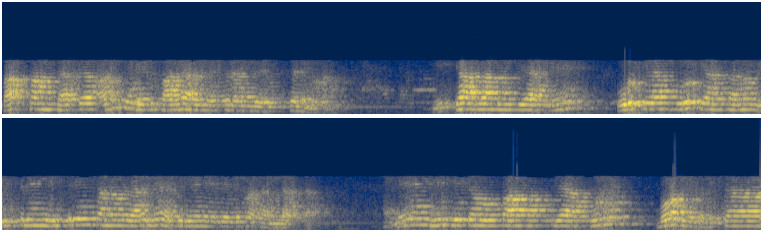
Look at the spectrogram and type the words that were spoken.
සත්සම් සත්‍ය අධික වේද පරිහරණය කරන්නේ වෙනවා. මිත්‍යාගාමී කියන්නේ පුරුෂයන් පුරුෂයන් සම විස්ත්‍රීන් විස්ත්‍රීන් සම යන්නේ ඇතිවෙන්නේ දෙක පටන් ගත්තා. මේ නිමිත උපාසක්‍ය ගුණ බොහෝ නිසා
